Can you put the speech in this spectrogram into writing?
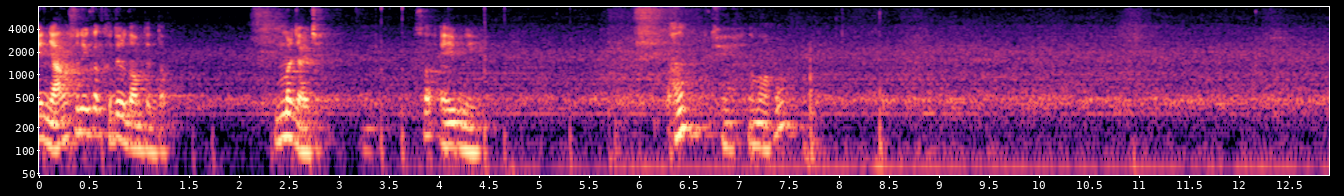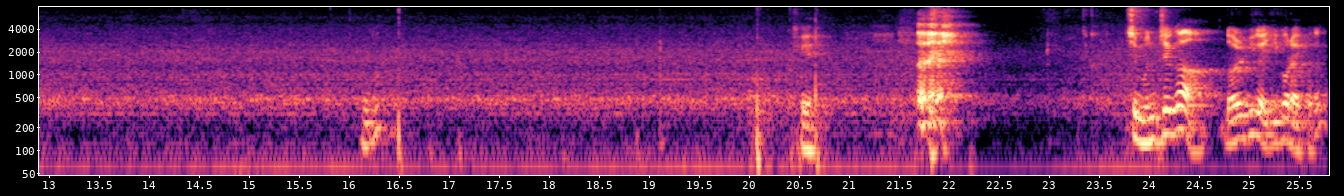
얘는 양수니까 그대로 넣으면 된다고 무슨 말인지 알지? 그래서 a분의 2 어? 오케이 넘어가고 이거? 오케이 지금 문제가 넓이가 이거라 했거든?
